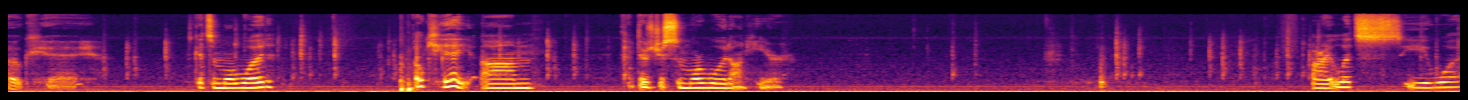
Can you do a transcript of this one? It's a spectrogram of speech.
Okay. Let's get some more wood. Okay, um, there's just some more wood on here. Alright, let's see what,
